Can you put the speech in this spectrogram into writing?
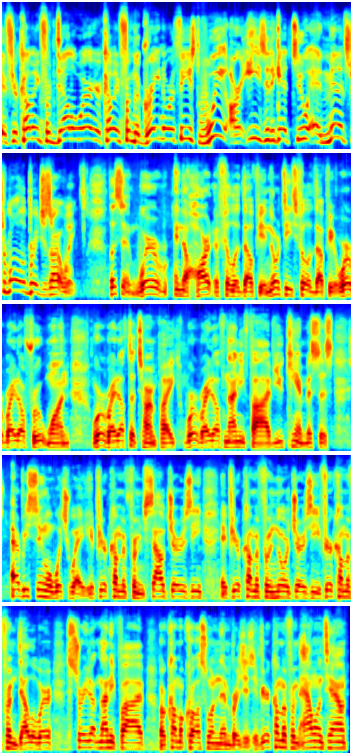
if you're coming from Delaware, you're coming from the great Northeast, we are easy to get to and minutes from all the bridges, aren't we? Listen, we're in the heart of Philadelphia, Northeast Philadelphia. We're right off Route 1. We're right off the Turnpike. We're right off 95. You can't miss us every single which way. If you're coming from South Jersey, if you're coming from North Jersey, if you're coming from Delaware, straight up 95 or come across one of them bridges. If you're coming from Allentown,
